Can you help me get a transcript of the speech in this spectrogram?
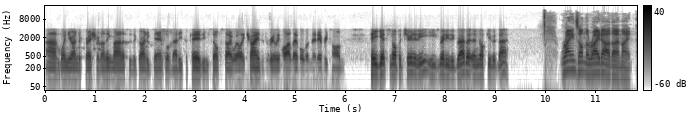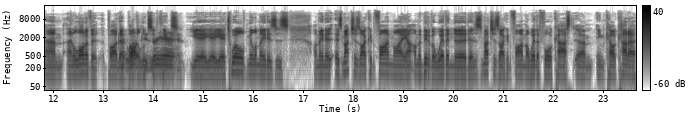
um, when you're under pressure. And I think Marnus is a great example of that. He prepares himself so well. He trains at a really high level, and then every time he gets an opportunity, he's ready to grab it and not give it back. Rain's on the radar though, mate, um, and a lot of it by the by the looks of things. Yeah, yeah, yeah. Twelve millimeters is, I mean, as much as I could find my, uh, I'm a bit of a weather nerd, and as much as I could find my weather forecast um, in Calcutta,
